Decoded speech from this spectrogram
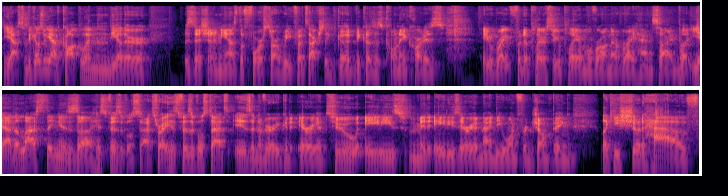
yeah, so because we have Coquelin in the other position and he has the four star weak foot, it's actually good because his Kone card is a right-footed player, so you can play him over on that right-hand side. But yeah, the last thing is uh, his physical stats, right? His physical stats is in a very good area too, 80s, mid-80s area, 91 for jumping. Like he should have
